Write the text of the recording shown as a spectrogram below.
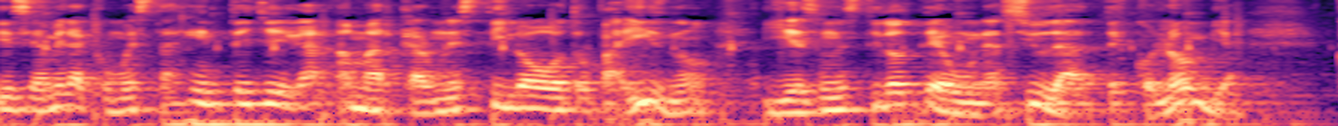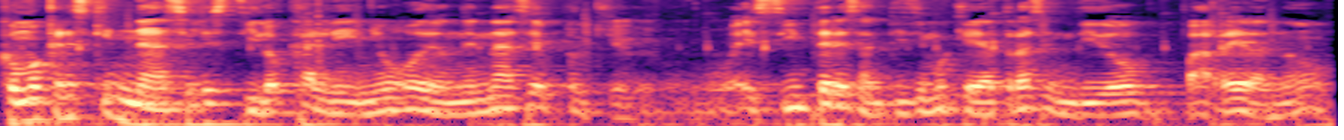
y decía, mira, cómo esta gente llega a marcar un estilo a otro país, ¿no? Y es un estilo de una ciudad de Colombia. ¿Cómo crees que nace el estilo caleño o de dónde nace? Porque es interesantísimo que haya trascendido barreras, ¿no?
